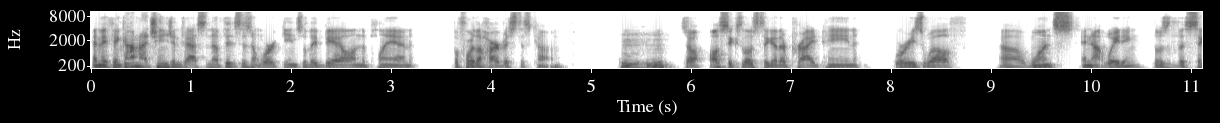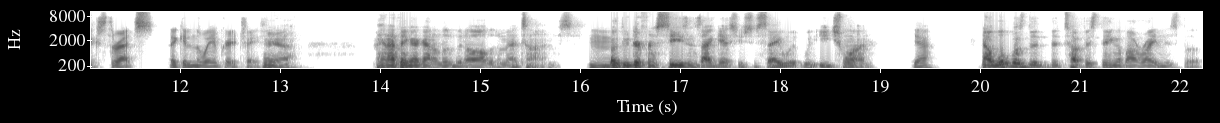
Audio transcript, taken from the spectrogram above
and they think, I'm not changing fast enough. This isn't working. So they bail on the plan before the harvest has come. Mm-hmm. So all six of those together pride, pain, worries, wealth, uh, wants, and not waiting. Those are the six threats that get in the way of great faith. Yeah. Man, I think I got a little bit of all of them at times. Mm. Go through different seasons, I guess you should say, with, with each one. Yeah. Now, what was the, the toughest thing about writing this book?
